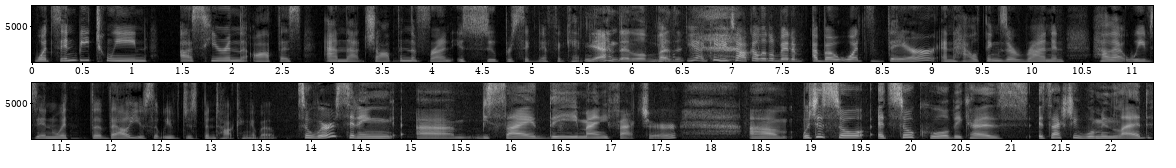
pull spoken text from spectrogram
What's in between us here in the office and that shop in the front is super significant. Yeah, the little buzzer. Yeah. yeah. Can you talk a little bit about what's there and how things are run and how that weaves in with the values that we've just been talking about? So we're sitting um, beside the manufacturer. Um, which is so it's so cool because it's actually woman led.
